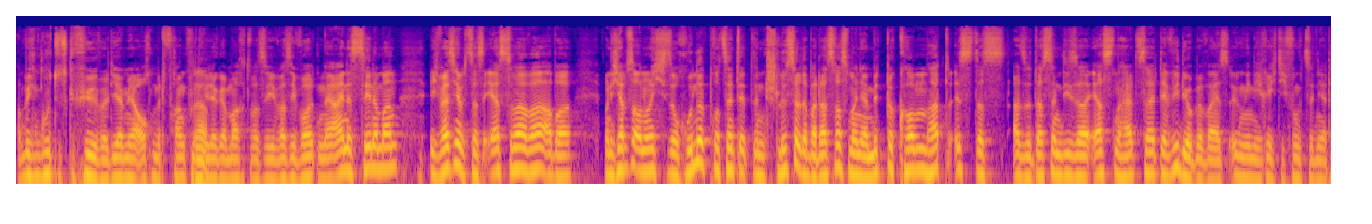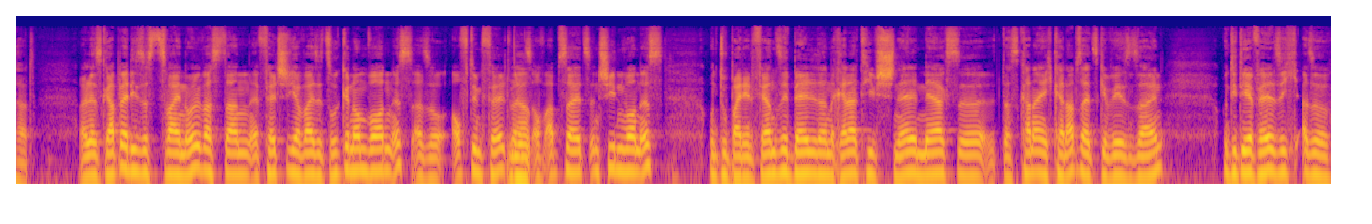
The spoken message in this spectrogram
habe ich ein gutes Gefühl, weil die haben ja auch mit Frankfurt Ja. wieder gemacht, was sie, was sie wollten. Ja, eine Szene, Mann, ich weiß nicht, ob es das erste Mal war, aber, und ich habe es auch noch nicht so 100% entschlüsselt, aber das, was man ja mitbekommen hat, ist, dass, also, dass in dieser ersten Halbzeit der Videobeweis irgendwie nicht richtig funktioniert hat. Weil es gab ja dieses 2-0, was dann äh, fälschlicherweise zurückgenommen worden ist, also auf dem Feld, weil Ja. es auf Abseits entschieden worden ist. Und du bei den Fernsehbildern relativ schnell merkst, äh, das kann eigentlich kein Abseits gewesen sein. Und die DFL sich also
